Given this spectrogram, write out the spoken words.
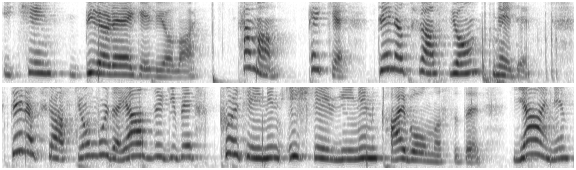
için bir araya geliyorlar. Tamam. Peki denatürasyon nedir? Denatürasyon burada yazdığı gibi proteinin işlevliğinin kaybolmasıdır. Yani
